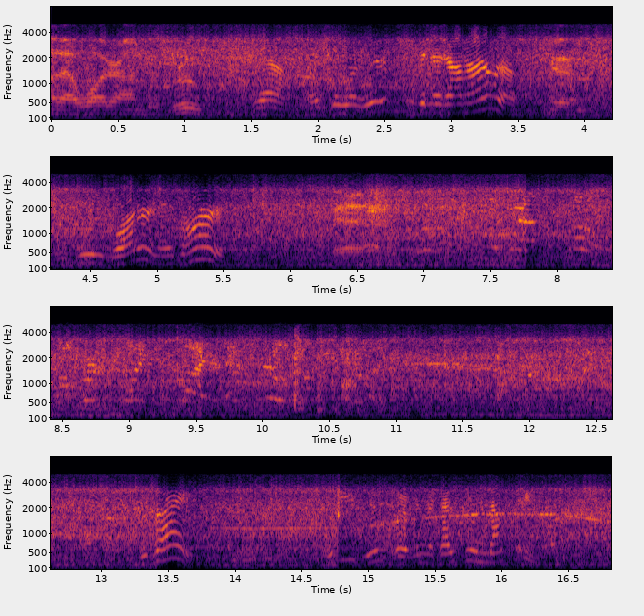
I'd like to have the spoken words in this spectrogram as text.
some of that water onto his roof. Yeah. Okay, well, we're keeping it on our roof. Yeah. We're watering is ours. Yeah. Right. What do you do? I mean, the guy's doing nothing.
